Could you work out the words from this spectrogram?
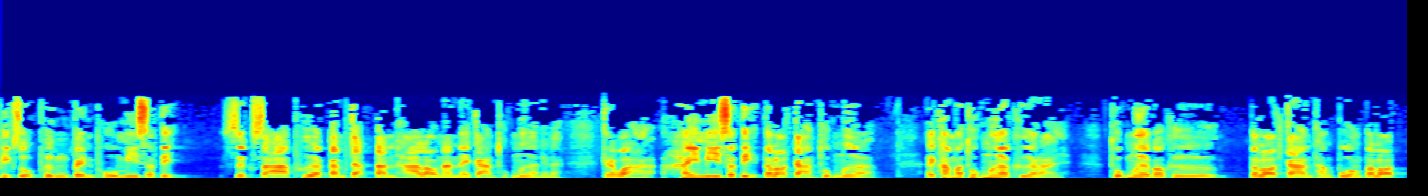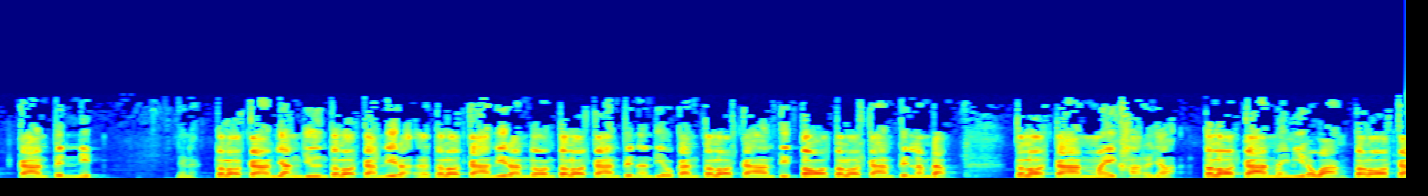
ภิกษุพึงเป็นผู้มีสติศึกษาเพื่อกำจัดตันหาเหล่านั้นในการทุกเมื่อเนี่ยนะเรียกว่าให้มีสติตลอดการทุกเมื่อไอ้คำว่าทุกเมื่อคืออะไร ทุกเมื่อก็คือตลอดการทั้งปวง ตลอดการเป็นนิดเนี่ยนะตลอดการยั่งยืนตลอดการนิรตลอดการนิรันดรตลอดการเป็นอันเดียวกัน ตลอดการติดต่อ ตลอดการเป็นลำดับ ตลอดการไม่ขาดระยะ ตลอดการไม่มีระหว่าง ตลอดก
